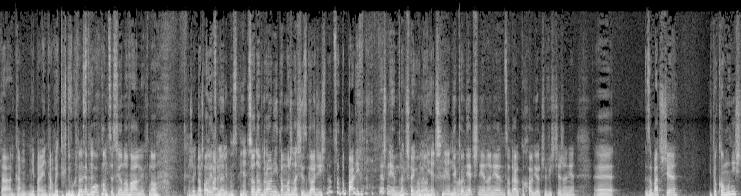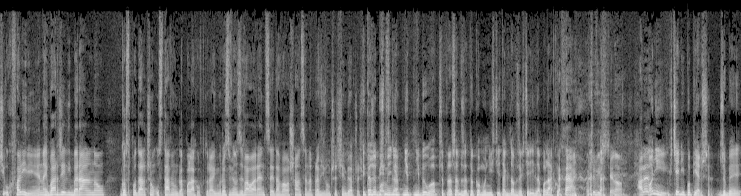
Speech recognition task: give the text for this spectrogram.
tak. I tam nie pamiętamy tych dwóch Tyle było koncesjonowanych. No, może no powiedzmy, co do broni to można się zgodzić, no co do paliw, no, też nie wiem dlaczego. Niekoniecznie. No, niekoniecznie, no nie. Co do alkoholi oczywiście, że nie. E, zobaczcie, i to komuniści uchwalili, nie? Najbardziej liberalną gospodarczą ustawę dla Polaków, która im rozwiązywała ręce, dawała szansę na prawdziwą przedsiębiorczość. Tylko żebyśmy Polska... nie, nie, nie było, przepraszam, że to komuniści tak dobrze chcieli dla Polaków. Tak, tak oczywiście. No. Ale... Oni chcieli po pierwsze, żeby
